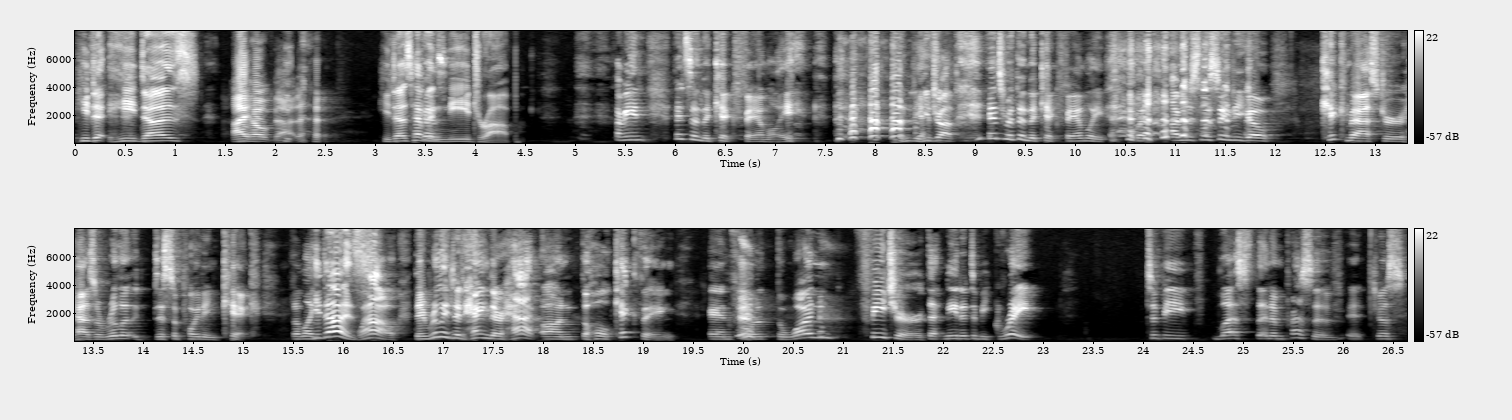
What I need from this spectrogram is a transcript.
he d- he does I hope not. He does have a knee drop. I mean, it's in the kick family. the knee drop. It's within the kick family. But I'm just listening to you go, Kickmaster has a really disappointing kick. And I'm like, He does. Wow, they really did hang their hat on the whole kick thing. And for the one feature that needed to be great to be less than impressive, it just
